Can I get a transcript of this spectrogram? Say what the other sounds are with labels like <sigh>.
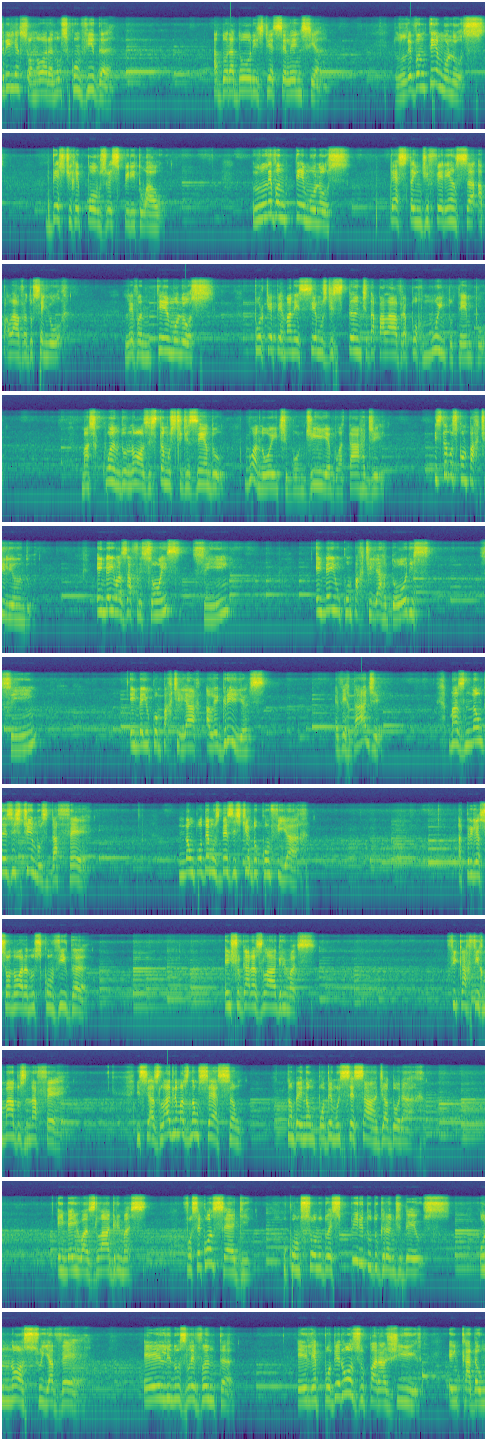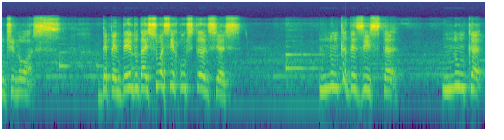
trilha sonora nos convida, adoradores de excelência, levantemo-nos deste repouso espiritual, levantemo-nos desta indiferença à palavra do Senhor, levantemo-nos porque permanecemos distante da palavra por muito tempo. Mas quando nós estamos te dizendo boa noite, bom dia, boa tarde, estamos compartilhando. Em meio às aflições, sim, em meio ao compartilhar dores, sim, em meio ao compartilhar alegrias, é verdade, mas não desistimos da fé. Não podemos desistir do confiar. A trilha sonora nos convida a enxugar as lágrimas, ficar firmados na fé. E se as lágrimas não cessam, também não podemos cessar de adorar. Em meio às lágrimas, você consegue o consolo do Espírito do grande Deus, o nosso Yahvé. Ele nos levanta, ele é poderoso para agir em cada um de nós. Dependendo das suas circunstâncias, Nunca desista, nunca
